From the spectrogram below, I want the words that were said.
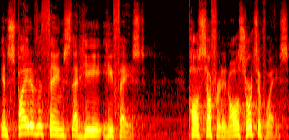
in spite of the things that he, he faced. Paul suffered in all sorts of ways,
